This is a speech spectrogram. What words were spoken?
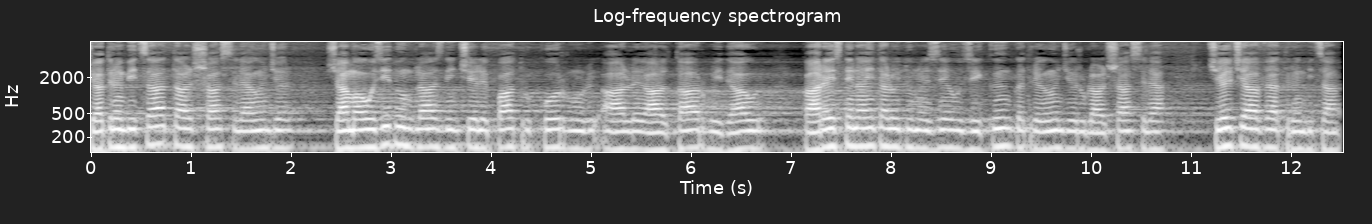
și a trâmbițat al șaselea înger și am auzit un glas din cele patru cornuri ale altarului de aur, care este înaintea lui Dumnezeu, zicând către îngerul al șaselea, cel ce avea trâmbița,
